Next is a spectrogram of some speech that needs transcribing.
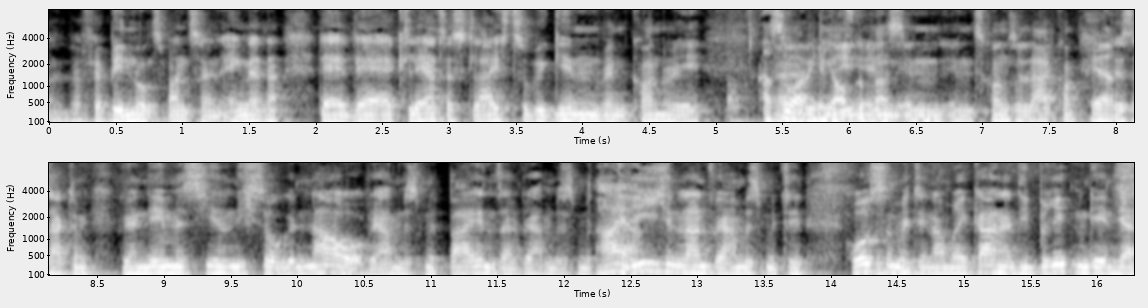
oder Verbindungsmann zu den Engländern, der, der erklärt es gleich zu Beginn, wenn Connery Ach so, äh, in, in, in, ins Konsulat kommt. Ja. Der sagte, wir nehmen es hier nicht so genau. Wir haben es mit beiden sein. Wir haben es mit ah, Griechenland, ja. wir haben es mit den Russen, mhm. mit den Amerikanern. Die Briten gehen ja,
